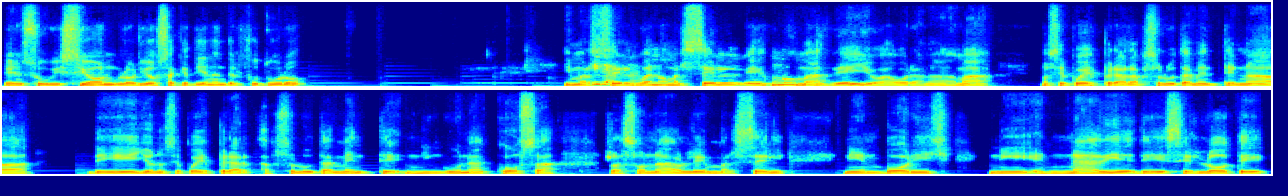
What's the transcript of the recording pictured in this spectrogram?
en su visión gloriosa que tienen del futuro. Y Marcel, bueno, Marcel es uno más de ellos ahora, nada más. no se puede esperar absolutamente nada de ellos, no se puede esperar absolutamente ninguna cosa razonable en Marcel, ni en Boris, ni en nadie de ese lote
